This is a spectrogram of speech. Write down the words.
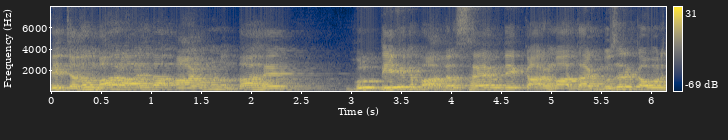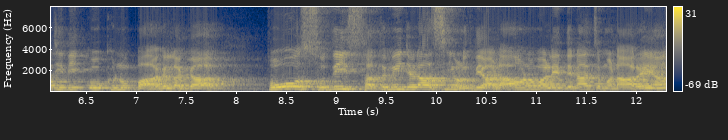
ਤੇ ਜਦੋਂ ਮਹਾਰਾਜ ਦਾ ਆਗਮਨ ਹੁੰਦਾ ਹੈ, ਗੁਰੂ ਤੇਗ ਬਹਾਦਰ ਸਾਹਿਬ ਦੇ ਘਰ ਮਾਤਾ ਗੁਜਰ ਕੌਰ ਜੀ ਦੀ ਕੁੱਖ ਨੂੰ ਭਾਗ ਲੱਗਾ। ਪੋ ਸੁਦੀ ਸਤਵੀਂ ਜਿਹੜਾ ਅਸੀਂ ਹੁਣ ਦਿਹਾੜਾ ਆਉਣ ਵਾਲੇ ਦਿਨਾਂ 'ਚ ਮਨਾ ਰਹੇ ਹਾਂ,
